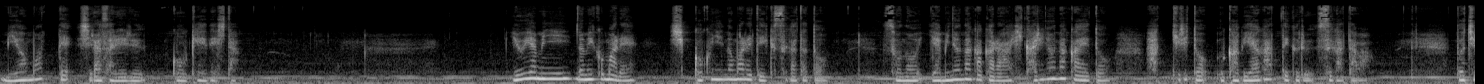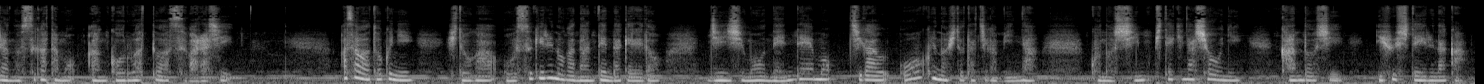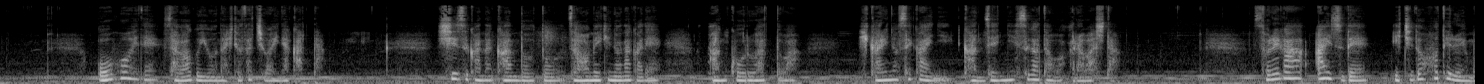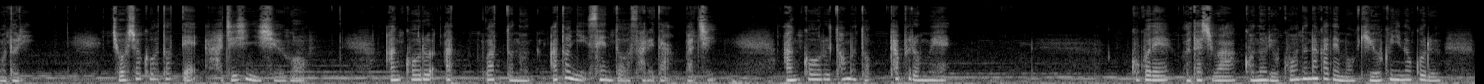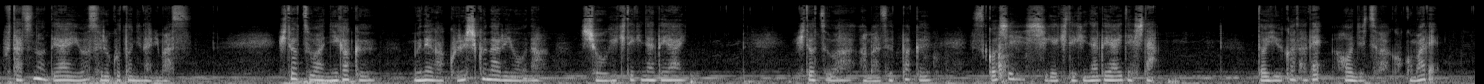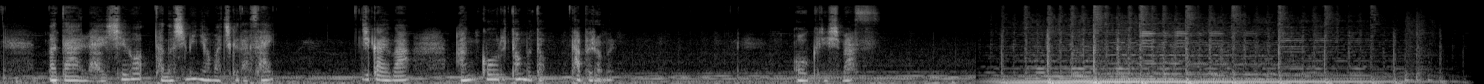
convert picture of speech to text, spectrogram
身をもって知らされる光景でした。夕闇に飲み込まれ漆黒に飲まれていく姿とその闇の中から光の中へとはっきりと浮かび上がってくる姿はどちらの姿もアンコールワットは素晴らしい。朝は特に人が多すぎるのが難点だけれど人種も年齢も違う多くの人たちがみんなこの神秘的なショーに感動し畏怖している中大声で騒ぐような人たちはいなかった。静かな感動とざわめきの中でアンコールワットは光の世界に完全に姿を現した。それが合図で一度ホテルへ戻り朝食をとって8時に集合。アンコールワットの後に銭湯された町アンコールトムとタプロムへ。ここで私はこの旅行の中でも記憶に残る2つの出会いをすることになります。一つは苦く胸が苦しくなるような衝撃的な出会い。一つは甘酸っぱく少し刺激的な出会いでした。ということで本日はここまで。また来週を楽しみにお待ちください。次回はアンコールトムとタプロム。お送りします。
